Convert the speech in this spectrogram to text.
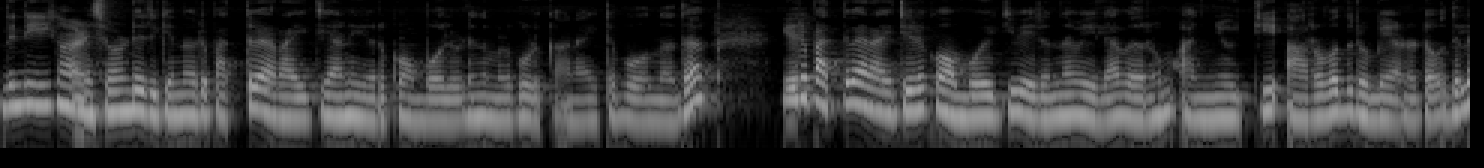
ഇതിന്റെ ഈ കാണിച്ചുകൊണ്ടിരിക്കുന്ന ഒരു പത്ത് വെറൈറ്റിയാണ് ഈ ഒരു കോമ്പോയിലൂടെ നമ്മൾ കൊടുക്കാനായിട്ട് പോകുന്നത്. ഈ ഒരു പത്ത് വെറൈറ്റിയുടെ കോമ്പോയ്ക്ക് വരുന്ന വില വെറും അഞ്ഞൂറ്റി അറുപത് രൂപയാണ് കേട്ടോ. ഇതിൽ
